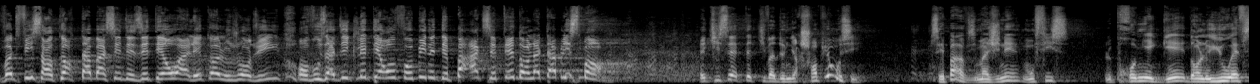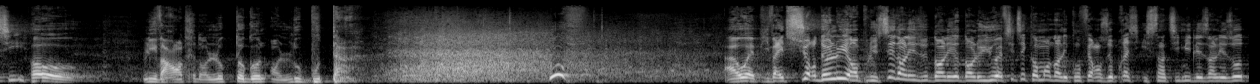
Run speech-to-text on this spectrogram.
votre fils a encore tabassé des hétéros à l'école aujourd'hui. On vous a dit que l'hétérophobie n'était pas acceptée dans l'établissement. Et qui sait, peut-être qu'il va devenir champion aussi. C'est pas, vous imaginez, mon fils, le premier gay dans le UFC. Oh, lui va rentrer dans l'octogone en loup boutin. Ah ouais, puis il va être sûr de lui en plus. Sais, dans, les, dans, les, dans le UFC, tu sais comment dans les conférences de presse, ils s'intimident les uns les autres.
